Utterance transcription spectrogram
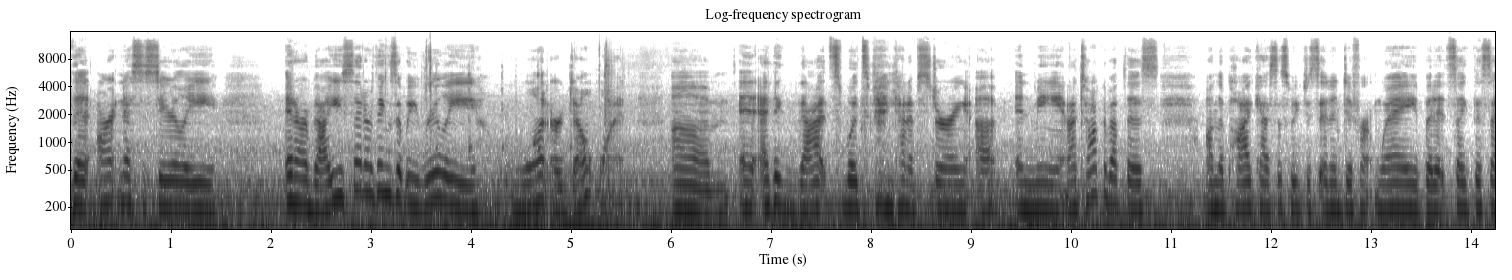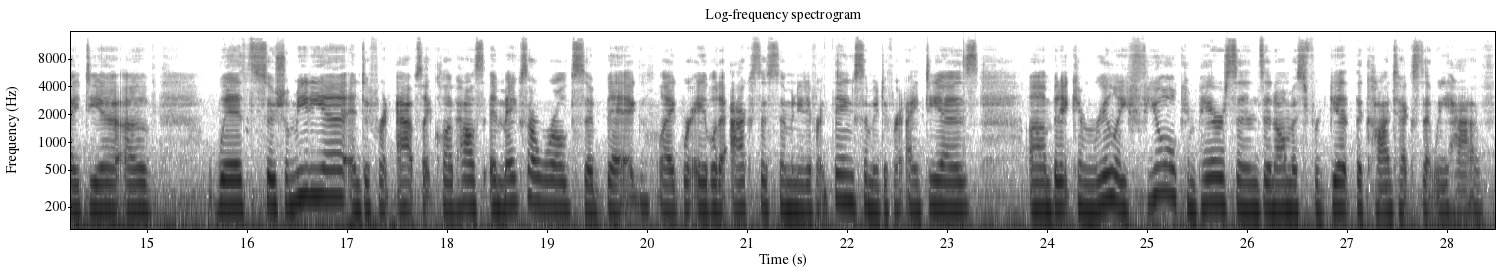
that aren't necessarily in our value set or things that we really want or don't want. Um, and I think that's what's been kind of stirring up in me. And I talk about this on the podcast this week just in a different way, but it's like this idea of with social media and different apps like Clubhouse, it makes our world so big. Like we're able to access so many different things, so many different ideas. Um, but it can really fuel comparisons and almost forget the context that we have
